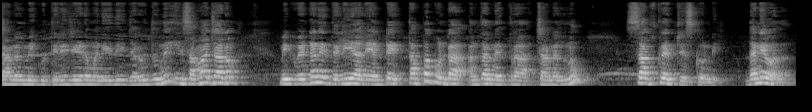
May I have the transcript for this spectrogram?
ఛానల్ మీకు తెలియజేయడం అనేది జరుగుతుంది. ఈ సమాచారం మీకు వెంటనే తెలియాలి అంటే తప్పకుండా అంతర్నేత్ర ఛానల్ను సబ్స్క్రైబ్ చేసుకోండి. ధన్యవాదాలు.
